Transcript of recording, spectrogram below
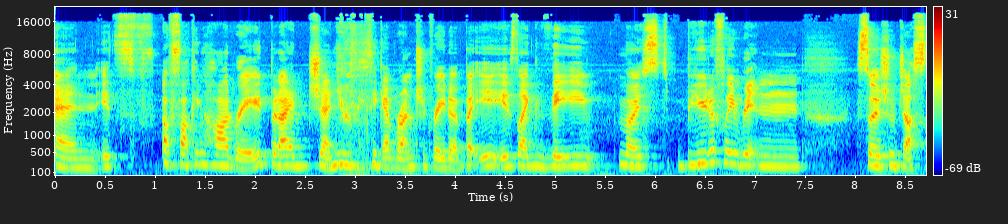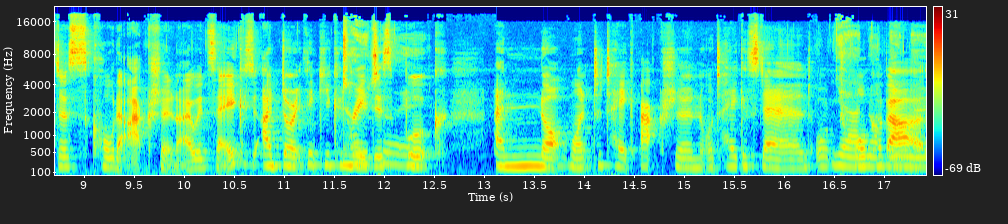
And it's a fucking hard read, but I genuinely think everyone should read it. But it is like the most beautifully written social justice call to action, I would say, because I don't think you can read this book and not want to take action or take a stand or yeah, talk about.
